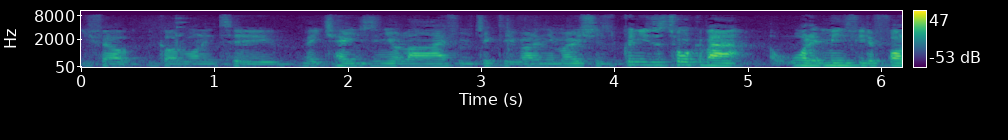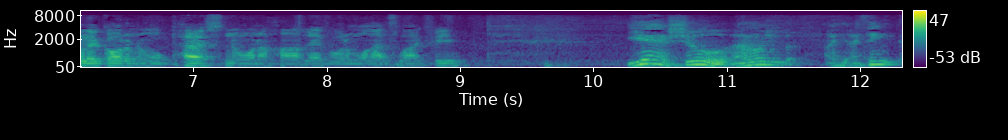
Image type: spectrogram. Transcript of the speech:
you felt God wanted to make changes in your life and particularly running the emotions. Can you just talk about what it means for you to follow God on a more personal, on a heart level, and what that's like for you? Yeah, sure. Um, I, I think,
